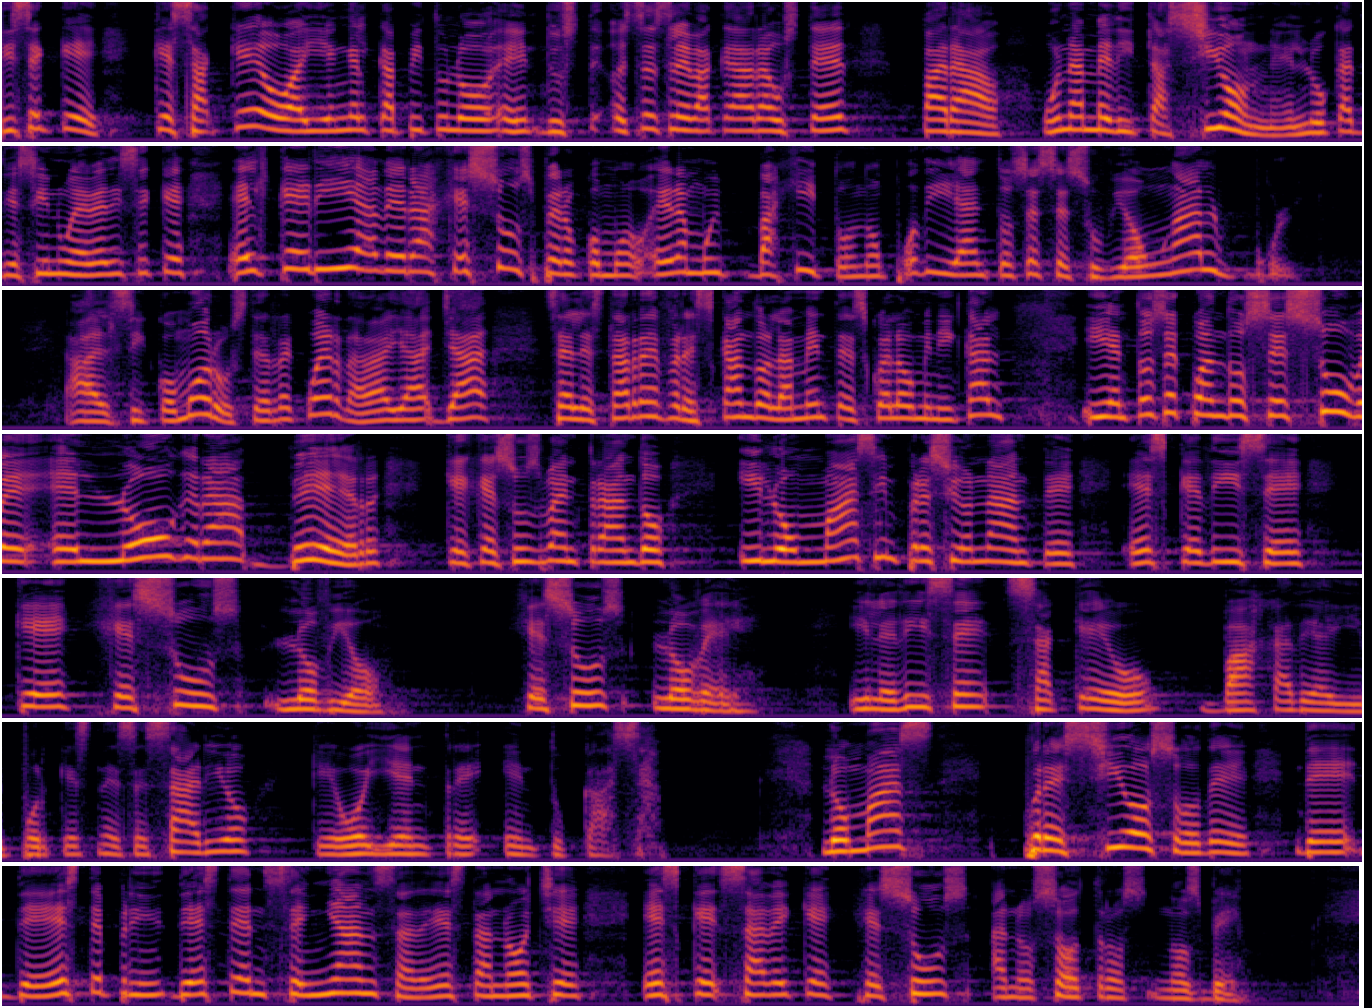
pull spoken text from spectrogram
Dice que, que saqueo ahí en el capítulo, este se le va a quedar a usted para una meditación en Lucas 19, dice que él quería ver a Jesús, pero como era muy bajito, no podía, entonces se subió a un árbol, al sicomoro, usted recuerda, ya, ya se le está refrescando la mente de escuela dominical. Y entonces cuando se sube, él logra ver que Jesús va entrando y lo más impresionante es que dice que Jesús lo vio. Jesús lo ve y le dice, saqueo, baja de ahí porque es necesario que hoy entre en tu casa. Lo más precioso de, de, este, de esta enseñanza de esta noche es que sabe que Jesús a nosotros nos ve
